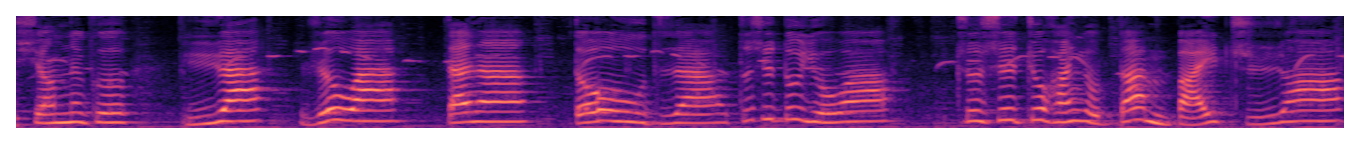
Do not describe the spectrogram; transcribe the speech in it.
像那个鱼啊。肉啊，蛋啊，豆子啊，这些都有啊。这些就含有蛋白质啊，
